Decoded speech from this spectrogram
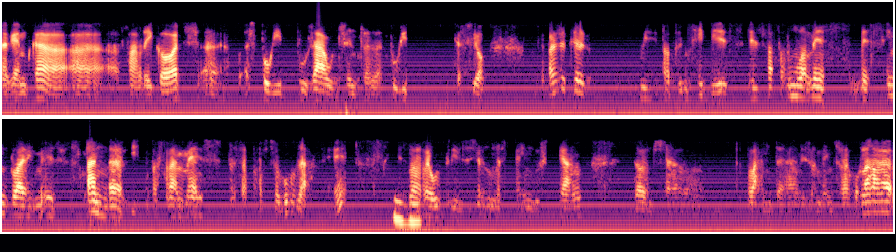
Neguem que a, a Fabra i Coats eh, es pugui posar un centre de pugui El que passa és que vull dir, al principi és, és la fórmula més, més simple i més estàndard i passarà més desapercebuda. Eh? Mm -hmm. És la reutilització d'un espai industrial doncs, eh, planta més o menys regular,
